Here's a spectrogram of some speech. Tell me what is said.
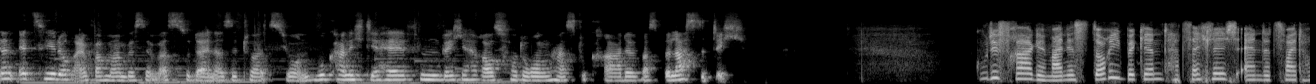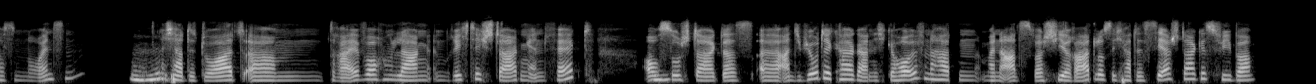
Dann erzähl doch einfach mal ein bisschen was zu deiner Situation. Wo kann ich dir helfen? Welche Herausforderungen hast du gerade? Was belastet dich? Gute Frage. Meine Story beginnt tatsächlich Ende 2019. Mhm. Ich hatte dort ähm, drei Wochen lang einen richtig starken Infekt. Auch mhm. so stark, dass äh, Antibiotika gar nicht geholfen hatten. Mein Arzt war schier ratlos. Ich hatte sehr starkes Fieber.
